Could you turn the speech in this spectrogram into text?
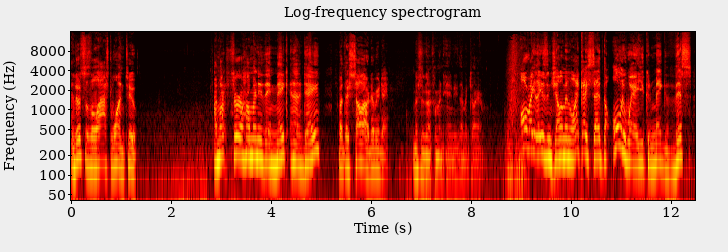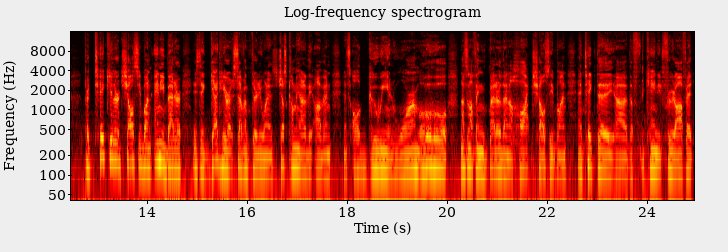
And this is the last one too. I'm not sure how many they make in a day, but they sell out every day. This is gonna come in handy, let me tell you. All right, ladies and gentlemen, like I said, the only way you can make this particular Chelsea bun any better is to get here at 7.30 when it's just coming out of the oven and it's all gooey and warm. Oh, that's nothing better than a hot Chelsea bun and take the, uh, the, the candied fruit off it.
